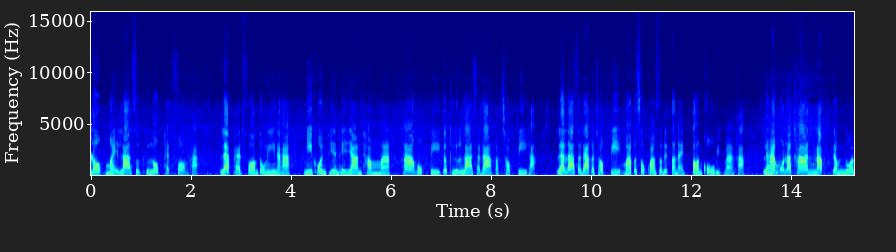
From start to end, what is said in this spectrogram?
โลกใหม่ล่าสุดคือโลกแพลตฟอร์มค่ะ และแพลตฟอร์มตรงนี้นะคะ มีคนเพียรพยายามทำมา 5-6 ปีก็คือ Lazada กับ s h อ p e e ค่ะ และ Lazada กับ s h อ p e e มาประสบความสำเร็จตอนไหนตอนโควิดมาค่ะนะฮะมูลค่านับจำนวน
